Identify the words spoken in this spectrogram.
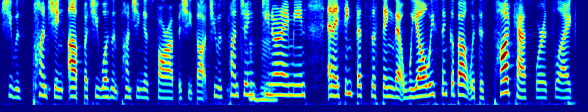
she was punching up, but she wasn't punching as far up as she thought she was punching. Do you Mhm. know what I mean? And I think that's the thing that we always think about with this podcast, where it's like.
